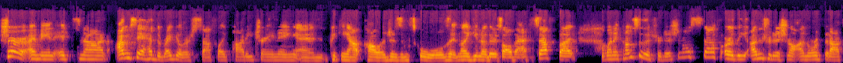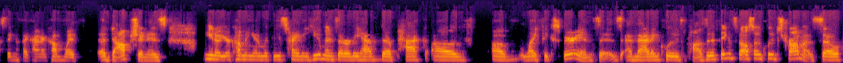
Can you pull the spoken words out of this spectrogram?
Sure. I mean, it's not obviously I had the regular stuff like potty training and picking out colleges and schools and like, you know, there's all that stuff. But when it comes to the traditional stuff or the untraditional, unorthodox things that kind of come with adoption is, you know, you're coming in with these tiny humans that already have their pack of of life experiences and that includes positive things but also includes trauma so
